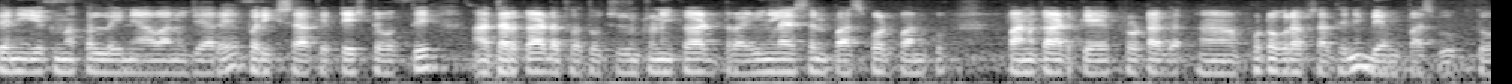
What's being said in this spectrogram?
તેની એક નકલ લઈને આવવાનું જ્યારે પરીક્ષા કે ટેસ્ટ વખતે આધાર કાર્ડ અથવા તો ચૂંટણી card, driving licence, passport, PAN PAN card કે ફોટા ફોટોગ્રાફ સાથેની બેંક પાસબુક. તો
